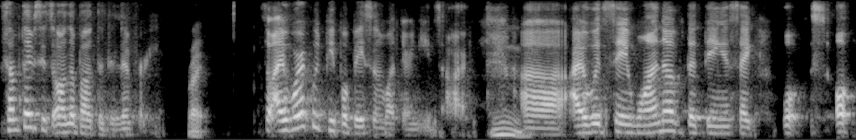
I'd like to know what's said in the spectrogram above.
sometimes it's all about the delivery. Right. So I work with people based on what their needs are. Mm. Uh, I would say one of the things is like, well, s- oh,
